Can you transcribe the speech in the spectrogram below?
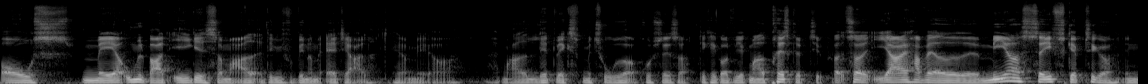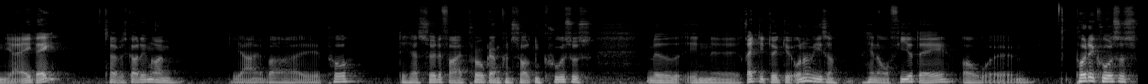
og smager umiddelbart ikke så meget af det, vi forbinder med agile, det her med at meget letvægtsmetoder og processer. Det kan godt virke meget preskriptivt. Så jeg har været øh, mere safe skeptiker, end jeg er i dag. Så jeg vil godt indrømme, jeg var øh, på det her Certified Program Consultant kursus med en øh, rigtig dygtig underviser hen over fire dage, og øh, på det kursus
